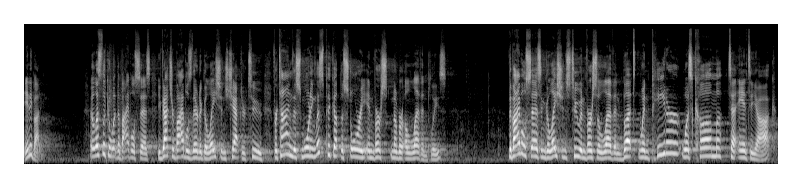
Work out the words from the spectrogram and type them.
Anybody. Let's look at what the Bible says. You've got your Bibles there to Galatians chapter 2. For time this morning, let's pick up the story in verse number 11, please. The Bible says in Galatians 2 and verse 11, But when Peter was come to Antioch,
